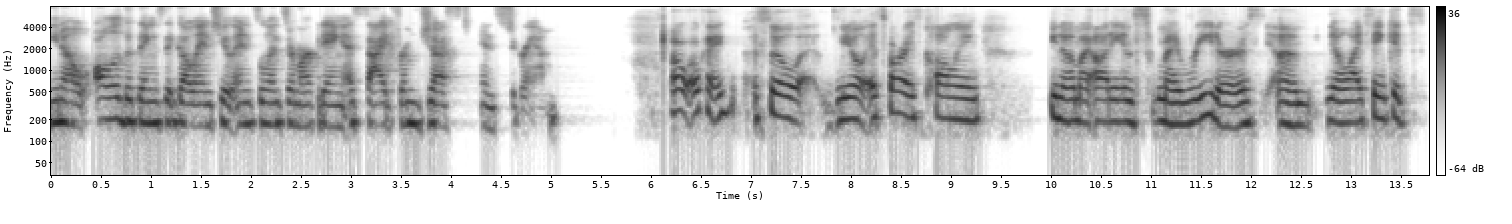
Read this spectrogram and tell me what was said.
you know, all of the things that go into influencer marketing aside from just Instagram. Oh, okay. So, you know, as far as calling, you know, my audience, my readers, um, you know, I think it's,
